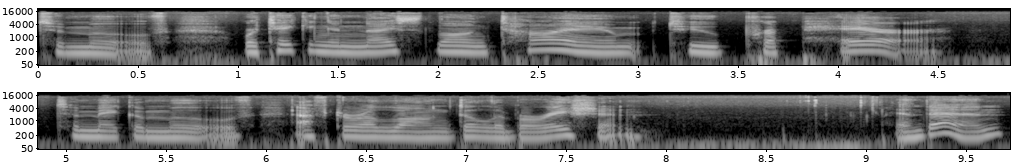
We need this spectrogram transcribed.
to move. We're taking a nice long time to prepare to make a move after a long deliberation. And then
